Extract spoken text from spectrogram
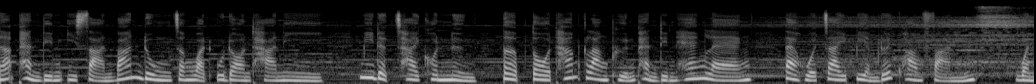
ณแผ่นดินอีสานบ้านดุงจังหวัดอุดรธานี มีเด็กชายคนหนึ่ง เติบโตท่ามกลางผืนแผ่นดินแห้งแล้ง แต่หัวใจเปี่ยมด้วยความฝัน วัน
